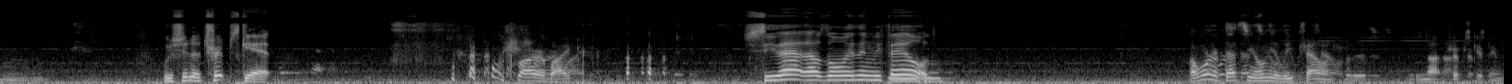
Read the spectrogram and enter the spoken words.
Mm. We shouldn't have trip skip. I'm sorry, Mike. See that? That was the only thing we failed. Mhm. I wonder if that's the only elite challenge for this, is not trip skipping.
